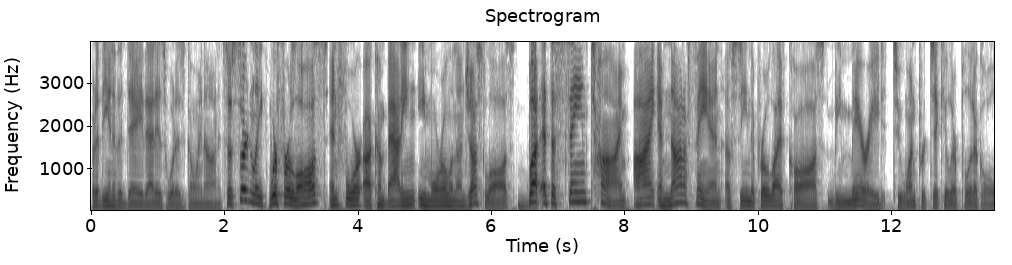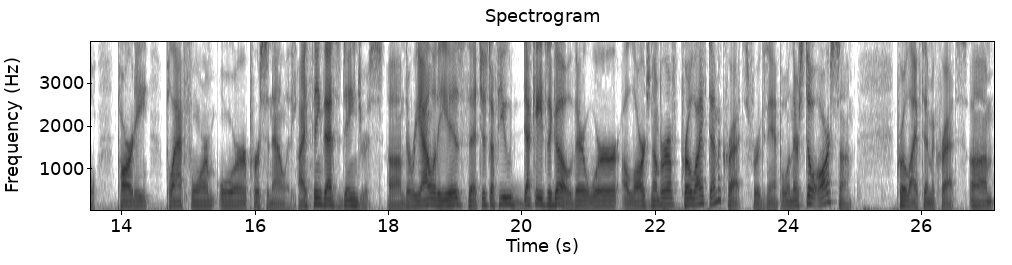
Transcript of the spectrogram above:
But at the end of the day, that is what is going on. And so, certainly, we're for laws and for uh, combating immoral and unjust laws. But at the same time, I am not a fan of seeing the pro life cause be married to one particular political party, platform, or personality. I think that's dangerous. Um, the reality is that just a few decades ago, there were a large number of pro life Democrats, for example, and there still are some pro life Democrats. Um,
